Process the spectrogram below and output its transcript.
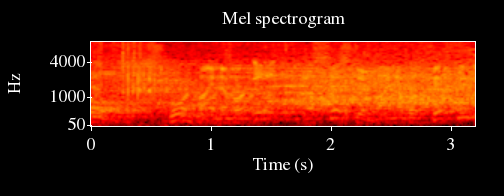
Goal, scored by number 8, assisted by number 51,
